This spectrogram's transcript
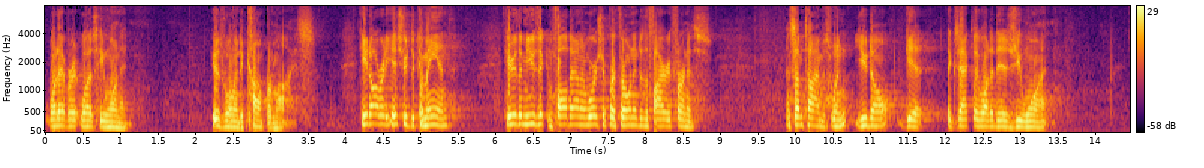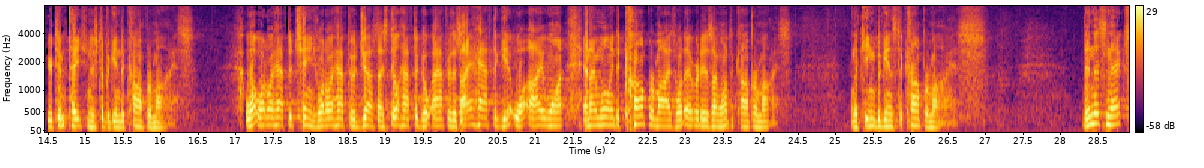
whatever it was he wanted? He was willing to compromise. He had already issued the command hear the music and fall down and worship or thrown into the fiery furnace. And sometimes when you don't get exactly what it is you want, your temptation is to begin to compromise. What, what, do I have to change? What do I have to adjust? I still have to go after this. I have to get what I want, and I'm willing to compromise whatever it is I want to compromise. And the king begins to compromise. Then this next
